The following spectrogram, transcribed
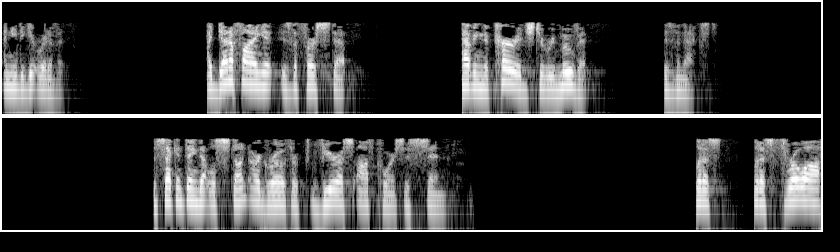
I need to get rid of it. Identifying it is the first step. Having the courage to remove it is the next. The second thing that will stunt our growth or veer us off course is sin. Let us, let us throw off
